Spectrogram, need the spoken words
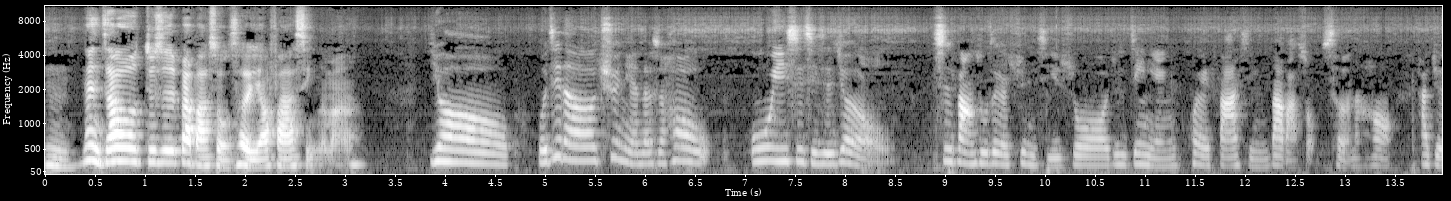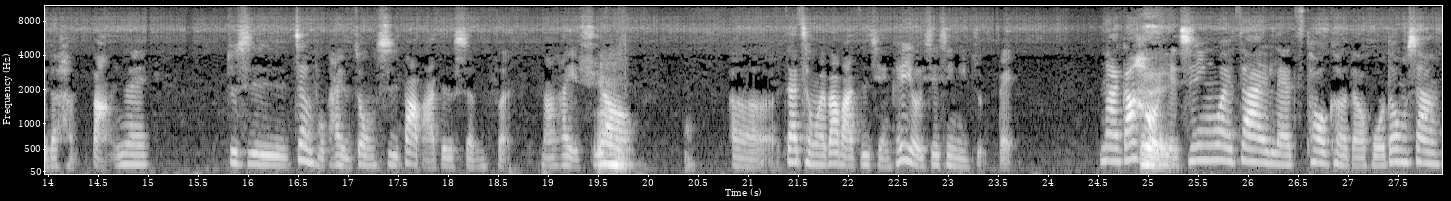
嗯，那你知道就是爸爸手册也要发行了吗？有，我记得去年的时候，巫医师其实就有释放出这个讯息，说就是今年会发行爸爸手册，然后他觉得很棒，因为就是政府开始重视爸爸这个身份，然后他也需要。呃，在成为爸爸之前，可以有一些心理准备。那刚好也是因为在 Let's Talk 的活动上，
